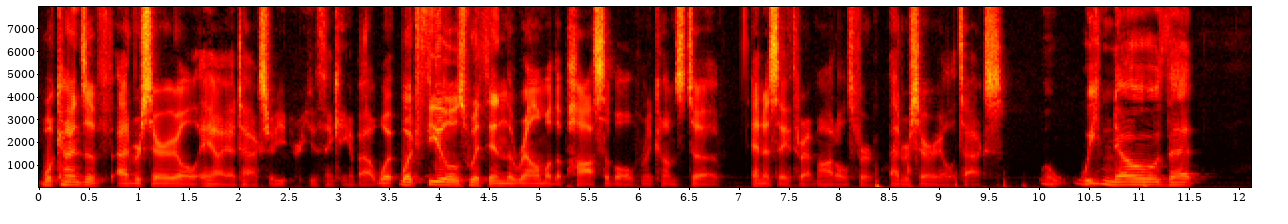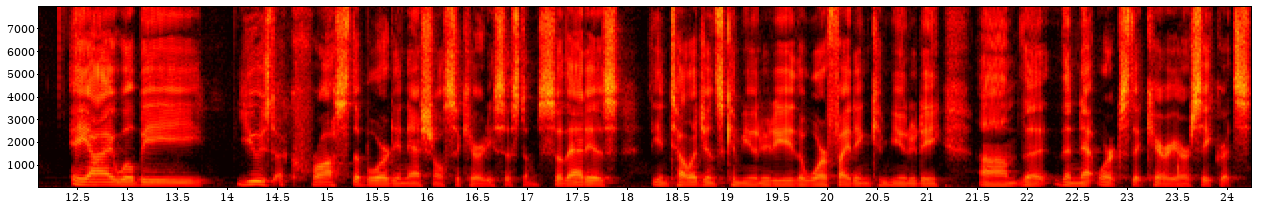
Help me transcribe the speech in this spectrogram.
What kinds of adversarial AI attacks are you, are you thinking about? What what feels within the realm of the possible when it comes to NSA threat models for adversarial attacks? Well, we know that AI will be used across the board in national security systems. So that is the intelligence community, the warfighting community, um, the the networks that carry our secrets.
